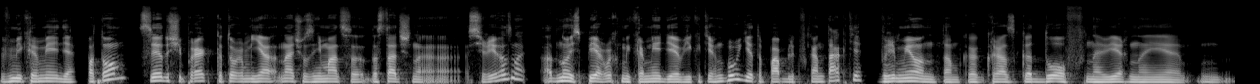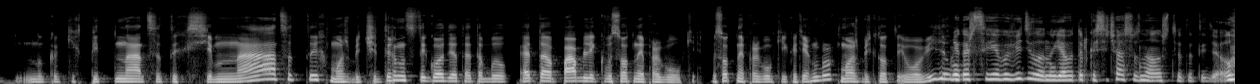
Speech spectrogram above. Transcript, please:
в микромедиа. Потом следующий проект, которым я начал заниматься достаточно серьезно, одно из первых микромедиа в Екатеринбурге, это паблик ВКонтакте. Времен там как раз годов, наверное, ну каких 15-х, 17-х, может быть 14 год где-то это был. Это паблик «Высотные прогулки». «Высотные прогулки Екатеринбург», может быть кто-то его видел. Мне кажется, я его видела, но я вот только сейчас узнала, что это ты делал.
